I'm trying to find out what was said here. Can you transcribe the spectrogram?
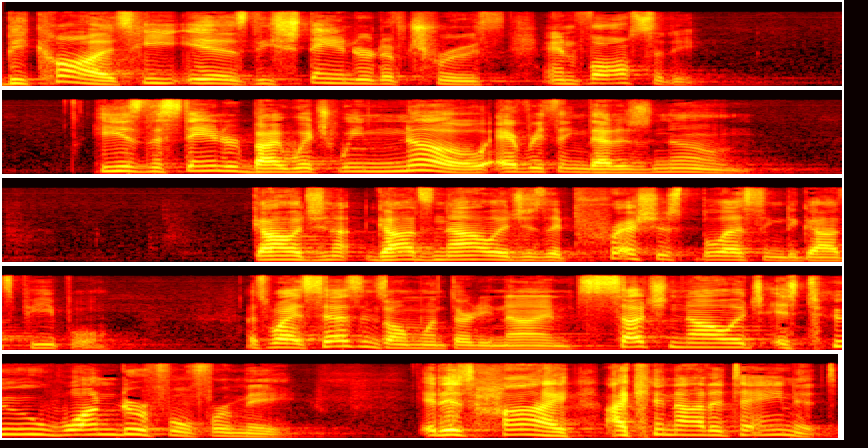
because he is the standard of truth and falsity. He is the standard by which we know everything that is known God's knowledge is a precious blessing to God's people. That's why it says in Psalm 139 such knowledge is too wonderful for me. It is high, I cannot attain it.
